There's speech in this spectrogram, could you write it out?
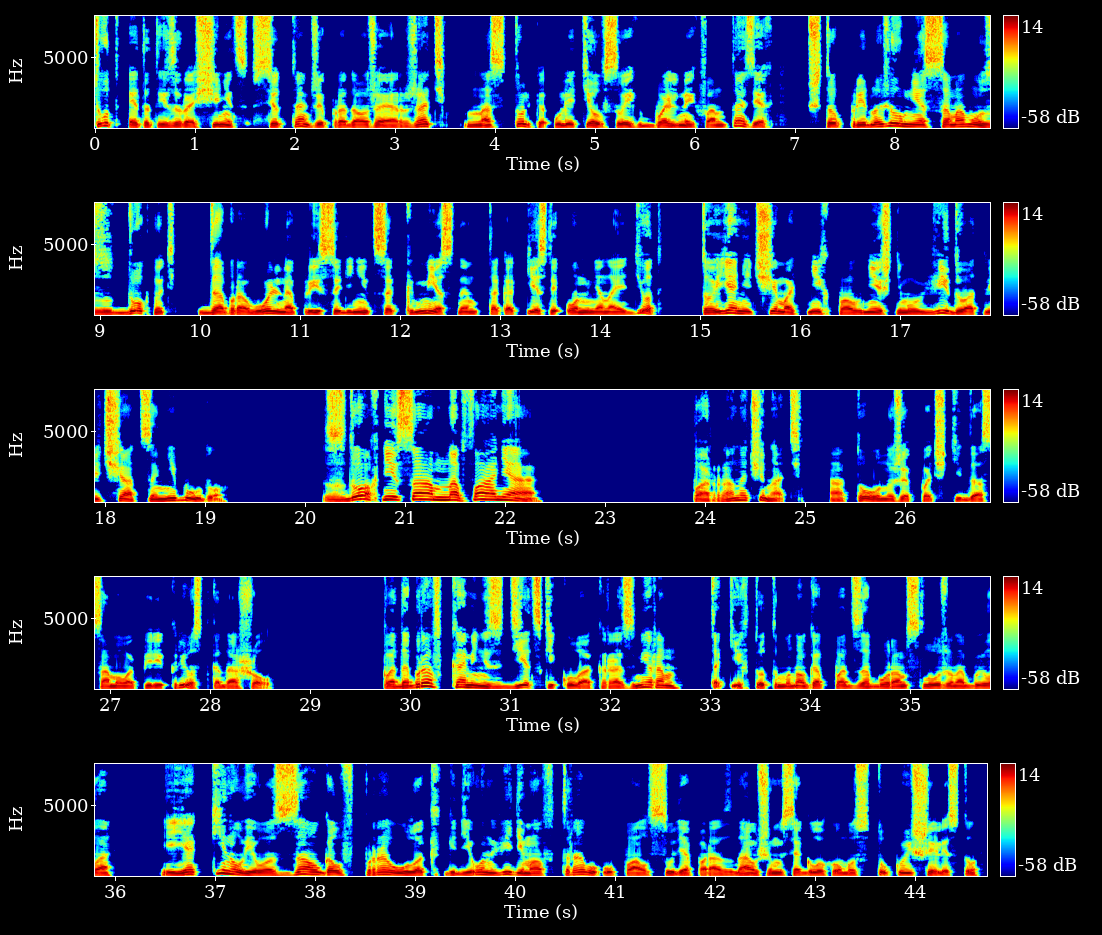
Тут этот извращенец, все так же продолжая ржать, настолько улетел в своих больных фантазиях, что предложил мне самому сдохнуть, добровольно присоединиться к местным, так как если он меня найдет, то я ничем от них по внешнему виду отличаться не буду. «Сдохни сам, Нафаня!» Пора начинать, а то он уже почти до самого перекрестка дошел. Подобрав камень с детский кулак размером, таких тут много под забором сложено было, я кинул его за угол в проулок, где он, видимо, в траву упал, судя по раздавшемуся глухому стуку и шелесту.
